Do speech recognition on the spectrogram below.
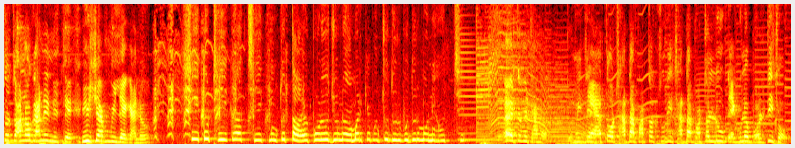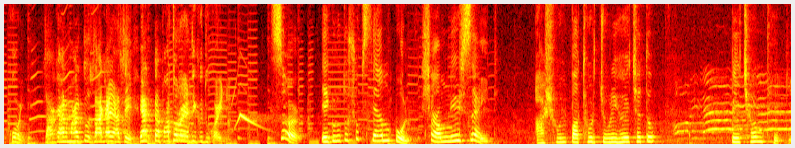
তো জনগণের নিচে হিসাব মিলে গেল। সে তো ঠিক আছে কিন্তু তারপরেও যেন আমার কেমন চুদুর বুদুর মনে হচ্ছে। এই তুমি থামো। তুমি যে এত সাদা পাথর চুরি সাদা পাথর লুট এগুলো বলতিছো কই? জাগার মাল তো জাগায় আছে একটা পাথরও এদিকে তো কয়নি স্যার এগুলো তো সব স্যাম্পল সামনের সাইড। আসল পাথর চুরি হয়েছে তো পেছন থেকে।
